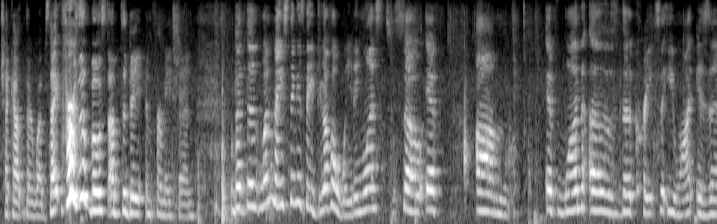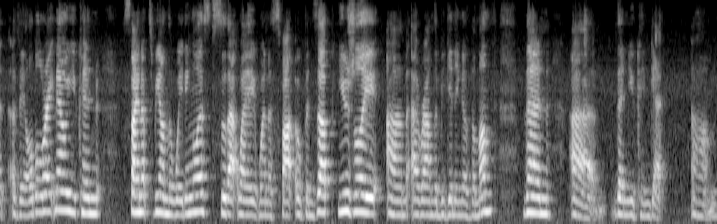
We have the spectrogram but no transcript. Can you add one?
check out their website for the most up-to-date information. But the one nice thing is they do have a waiting list. So if um, if one of the crates that you want isn't available right now, you can sign up to be on the waiting list. So that way, when a spot opens up, usually um, around the beginning of the month, then uh, then you can get um,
